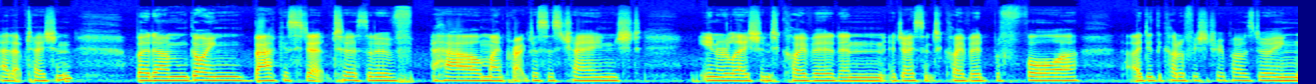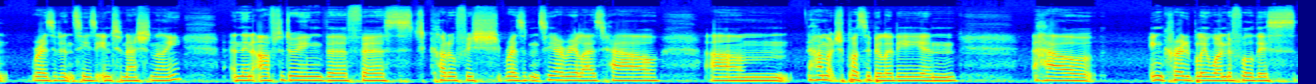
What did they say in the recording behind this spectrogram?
adaptation. But um, going back a step to sort of how my practice has changed in relation to COVID and adjacent to COVID. Before I did the cuttlefish trip, I was doing residencies internationally. And then after doing the first cuttlefish residency, I realized how, um, how much possibility and how incredibly wonderful this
